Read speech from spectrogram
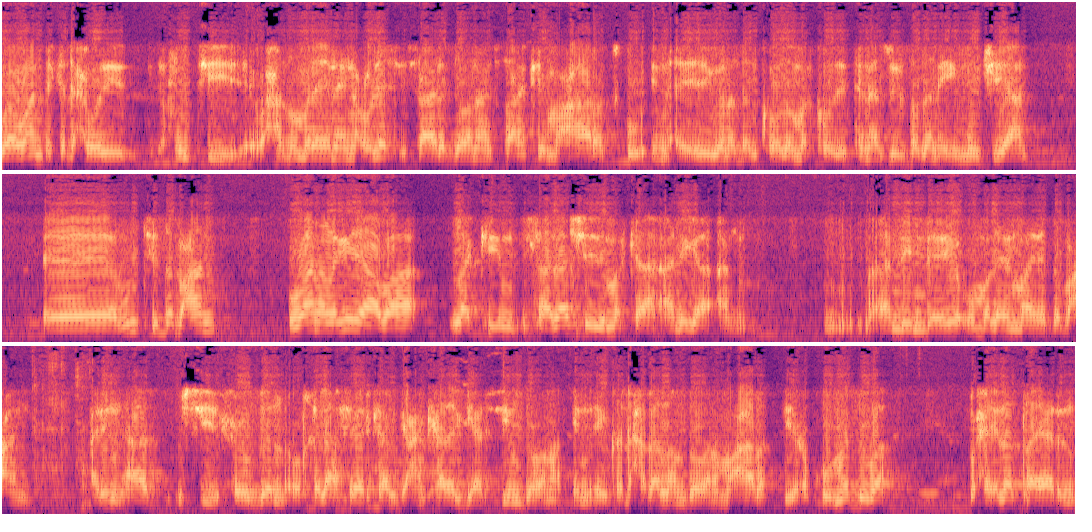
waawaanta ka dhexwaday runtii waxaan u malaynaa in culeys ay saari doonaan saakii mucaaradku in ay iyaguna dhankooda markooda tanaasul badan ay muujiyaan. Runtii dabcan waana laga yaabaa laakiin saadaasheeda markaa aniga aan dhindheeyo umalayn maayo dabcan arrin aada u sii xoogan oo khilaaf heerkaas gacan ka hadal gaarsiin doona in ay ka dhex dhalan mucaaradka iyo xukuumaduba waxay ila tahay arrin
